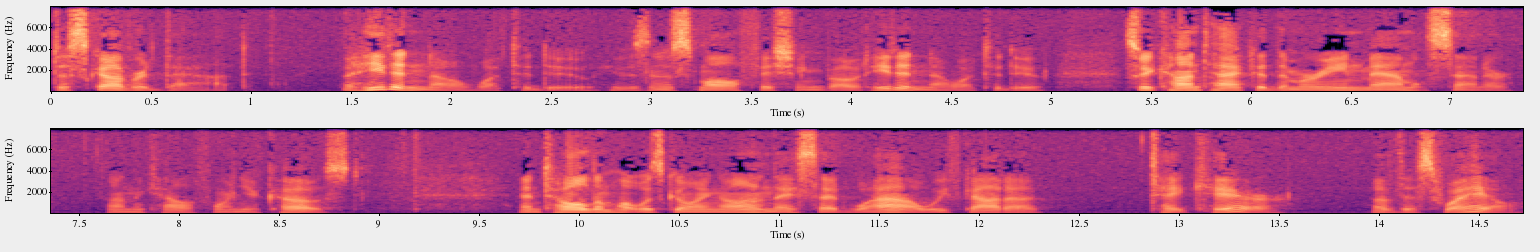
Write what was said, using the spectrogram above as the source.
discovered that. But he didn't know what to do. He was in a small fishing boat. He didn't know what to do. So he contacted the Marine Mammal Center on the California coast and told them what was going on. And they said, wow, we've got to take care of this whale.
